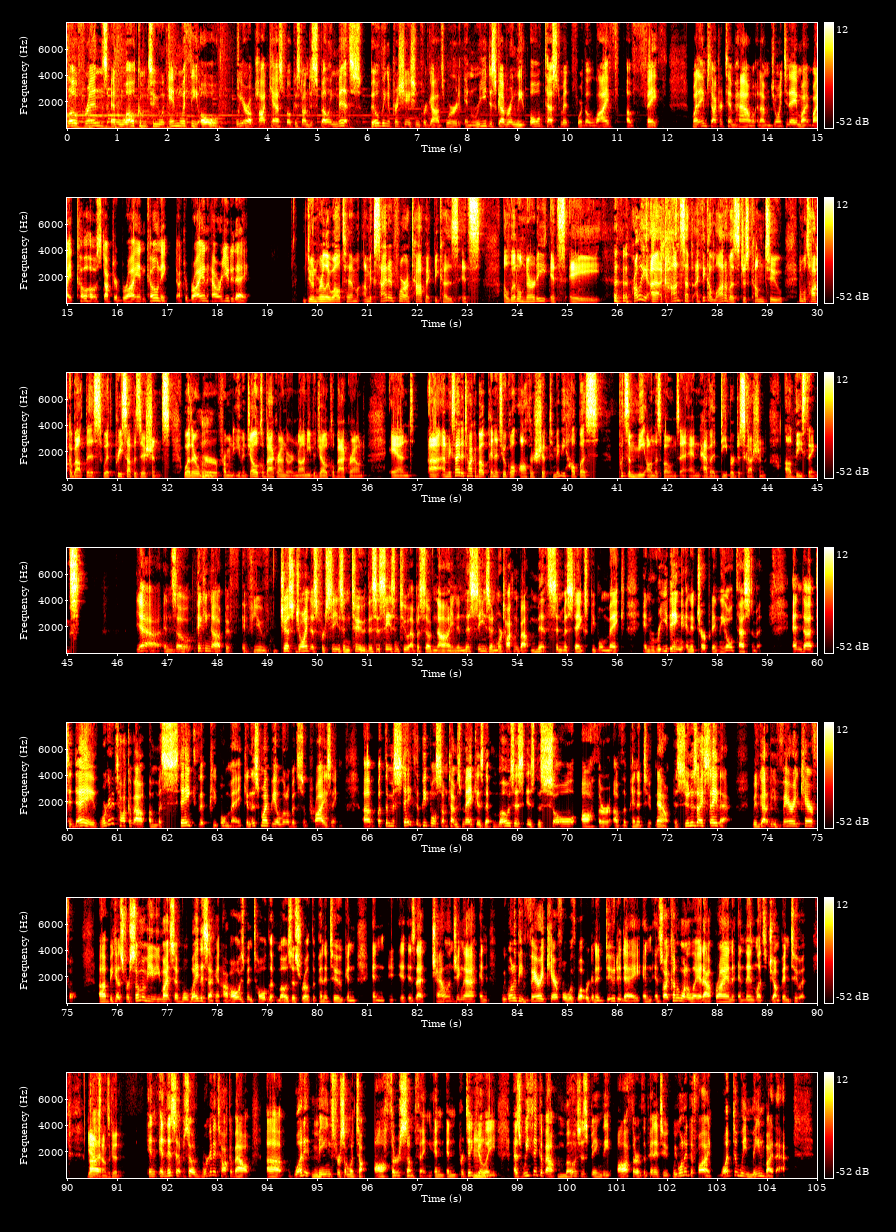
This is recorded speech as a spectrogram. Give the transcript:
Hello, friends, and welcome to In with the Old. We are a podcast focused on dispelling myths, building appreciation for God's Word, and rediscovering the Old Testament for the life of faith. My name's Dr. Tim Howe, and I'm joined today by my co host, Dr. Brian Koenig. Dr. Brian, how are you today? Doing really well, Tim. I'm excited for our topic because it's a little nerdy. It's a probably a concept I think a lot of us just come to, and we'll talk about this with presuppositions, whether mm-hmm. we're from an evangelical background or a non evangelical background. And uh, I'm excited to talk about Pentateuchal authorship to maybe help us put some meat on this bones and, and have a deeper discussion of these things. Yeah, and so picking up if if you've just joined us for season 2, this is season 2 episode 9. In this season we're talking about myths and mistakes people make in reading and interpreting the Old Testament. And uh, today we're going to talk about a mistake that people make, and this might be a little bit surprising. Uh, but the mistake that people sometimes make is that Moses is the sole author of the Pentateuch. Now, as soon as I say that, we've got to be very careful uh, because for some of you, you might say, well, wait a second. I've always been told that Moses wrote the Pentateuch, and and is that challenging that? And we want to be very careful with what we're going to do today. And and so I kind of want to lay it out, Brian, and then let's jump into it. Yeah, uh, sounds good. In in this episode, we're going to talk about uh, what it means for someone to author something. And, and particularly mm. as we think about Moses being the author of the Pentateuch, we want to define what do we mean by that?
